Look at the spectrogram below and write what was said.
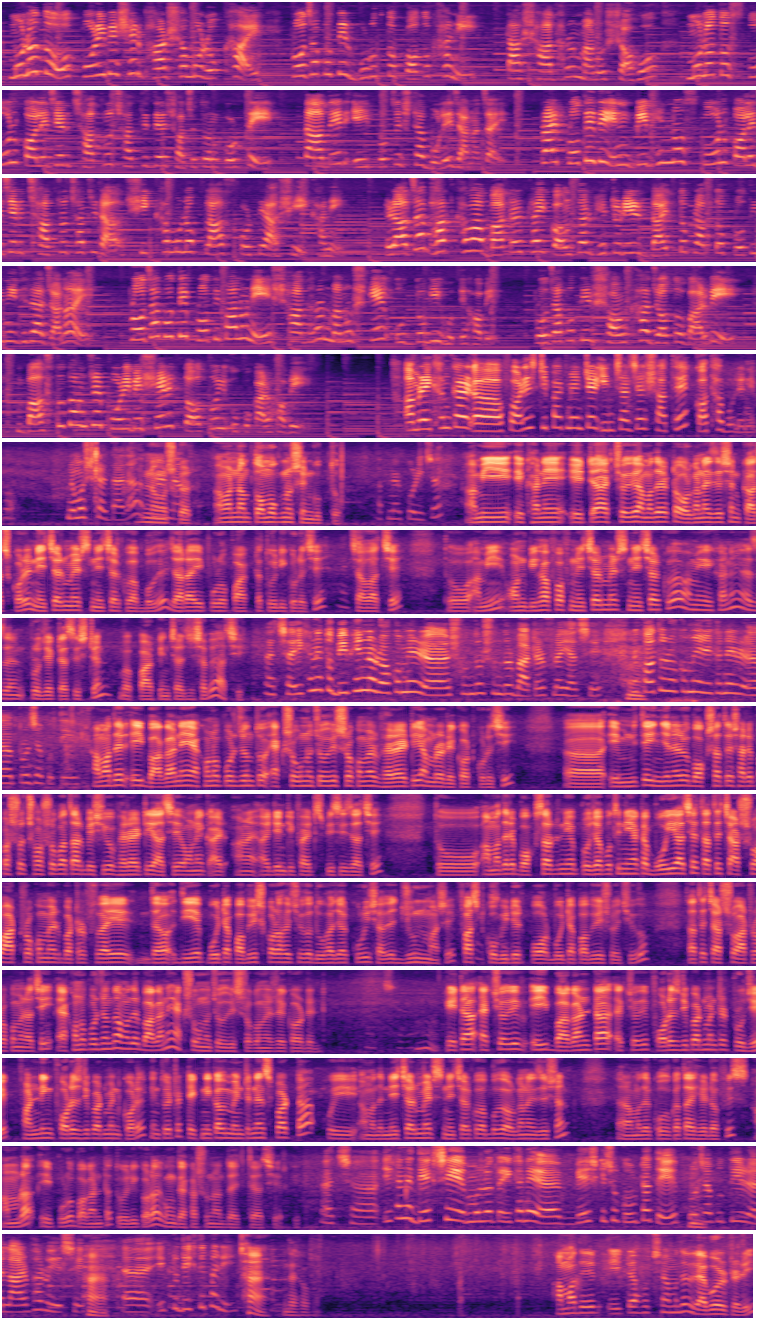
মূলত পরিবেশের ভারসাম্য রক্ষায় প্রজাপতির গুরুত্ব কতখানি তা সাধারণ মানুষ সহ মূলত স্কুল, কলেজের ছাত্রছাত্রীদের সচেতন করতে তাদের এই প্রচেষ্টা বলে জানা যায়। প্রায় প্রতিদিন বিভিন্ন স্কুল, কলেজের ছাত্রছাত্রীরা শিক্ষামূলক ক্লাস করতে আসে এখানে। রাজা ভাত খাওয়া বাটারফ্লাই কনজারভেটরির দায়িত্বপ্রাপ্ত প্রতিনিধিরা জানায় প্রজাপতি প্রতিপালনে সাধারণ মানুষকে উদ্যোগী হতে হবে। প্রজাপতির সংখ্যা যত বাড়বে বাস্তুতন্ত্রের পরিবেশের ততই উপকার হবে। আমরা এখানকার ফরেস্ট ডিপার্টমেন্টের ইনচার্জের সাথে কথা বলে নেব। নমস্কার দাদা নমস্কার। আমার নাম তমগ্ন সেনগুপ্ত। আপনার পরিচয়? আমি এখানে এটা অ্যাকচুয়ালি আমাদের একটা অর্গানাইজেশন কাজ করে নেচার মেটস নেচার ক্লাব বলে যারা এই পুরো পার্কটা তৈরি করেছে চালাচ্ছে। তো আমি on behalf of nature mates nature club আমি এখানে অ্যাজ এ প্রজেক্ট অ্যাসিস্ট্যান্ট বা পার্ক ইনচার্জ হিসাবে আছি। আচ্ছা এখানে তো বিভিন্ন রকমের সুন্দর সুন্দর বাটারফ্লাই আছে। হ্যাঁ। কত রকমের এখানের আহ, প্রজাপতি? আমাদের এই বাগানে এখনও পর্যন্ত একশো উনচল্লিশ রকমের ভ্যারাইটি আমরা রেকর্ড করেছি। এমনিতে ইন জেনারেল বক্সাতে সাড়ে পাঁচশো ছশো বা তার বেশিও ভ্যারাইটি আছে অনেক আইডেন্টিফাইড স্পিসিস আছে। তো আমাদের বক্সার নিয়ে প্রজাপতি নিয়ে একটা বই আছে তাতে চারশো আট রকমের বাটারফ্লাই দিয়ে বইটা পাবলিশ করা হয়েছিল দু হাজার কুড়ি সালে জুন মাসে। ফার্স্ট কোভিডের পর বইটা পাবলিশ হয়েছিল। তাতে চারশো আট রকমের আছে। এখনও পর্যন্ত আমাদের বাগানে একশো উনচল্লিশ রকমের রেকর্ডেড এটা অ্যাকচুয়ালি এই বাগানটা অ্যাকচুয়ালি ফরেস্ট ডিপার্টমেন্টের প্রজেক্ট ফান্ডিং ফরেস্ট ডিপার্টমেন্ট করে কিন্তু এটা টেকনিক্যাল মেনটেন্যান্স পার্টটা ওই আমাদের নেচার মেটস নেচার ক্লাব বলে অর্গানাইজেশন আর আমাদের কলকাতায় হেড অফিস আমরা এই পুরো বাগানটা তৈরি করা এবং দেখাশোনার দায়িত্বে আছি আর কি। আচ্ছা এখানে দেখছি মূলত এখানে বেশ কিছু কৌটাতে প্রজাপতির লার্ভা রয়েছে। হ্যাঁ। একটু দেখতে পারি? হ্যাঁ দেখো আমাদের এইটা হচ্ছে আমাদের ল্যাবরেটরি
